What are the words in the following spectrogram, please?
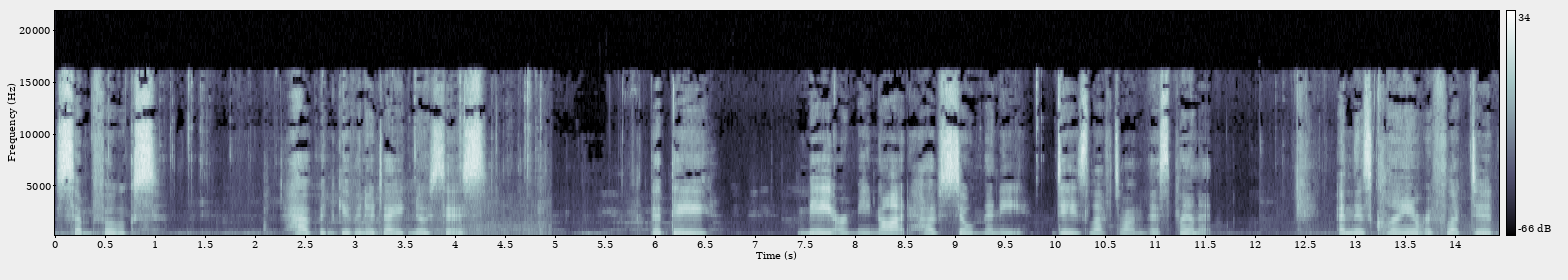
Some folks have been given a diagnosis that they may or may not have so many days left on this planet. And this client reflected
